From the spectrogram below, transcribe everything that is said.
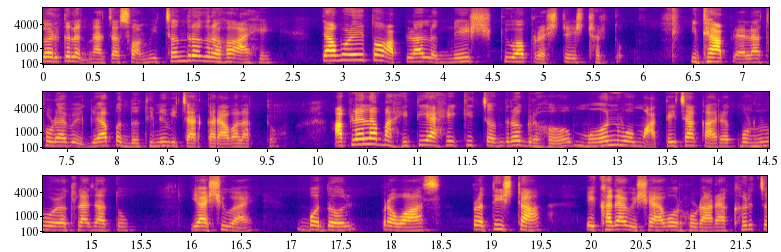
कर्कलग्नाचा स्वामी चंद्रग्रह आहे. त्यामुळे तो आपला लग्नेश किंवा प्रश्नेश ठरतो. इथे आपल्याला थोड्या वेगळ्या पद्धतीने विचार करावा लागतो. आपल्याला माहिती आहे की चंद्रग्रह मन व मातेचा कारक म्हणून ओळखला जातो. याशिवाय बदल प्रवास प्रतिष्ठा एखाद्या विषयावर होणारा खर्च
